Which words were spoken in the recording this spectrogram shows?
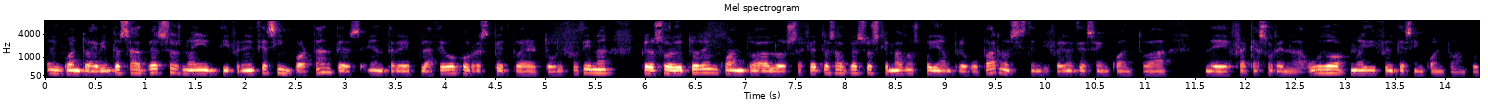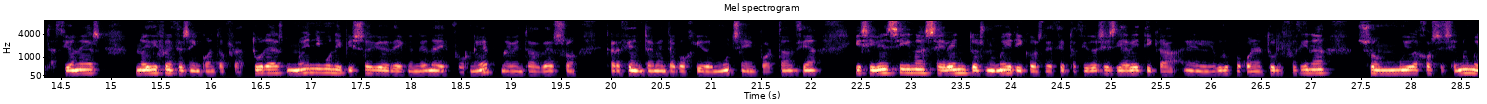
en cuanto a eventos adversos, no hay diferencias importantes entre placebo con respecto a ertuglifocina, pero sobre todo en cuanto a los efectos adversos que más nos podían preocupar, no existen diferencias en cuanto a de fracaso renal agudo, no hay diferencias en cuanto a amputaciones, no hay diferencias en cuanto a fracturas, no hay ningún episodio de gangrena de Fournier, un evento adverso que recientemente ha cogido mucha importancia, y si bien siguen más eventos numéricos de cetoacidosis diabética en el grupo con ertuglifocina, son muy bajos ese número,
